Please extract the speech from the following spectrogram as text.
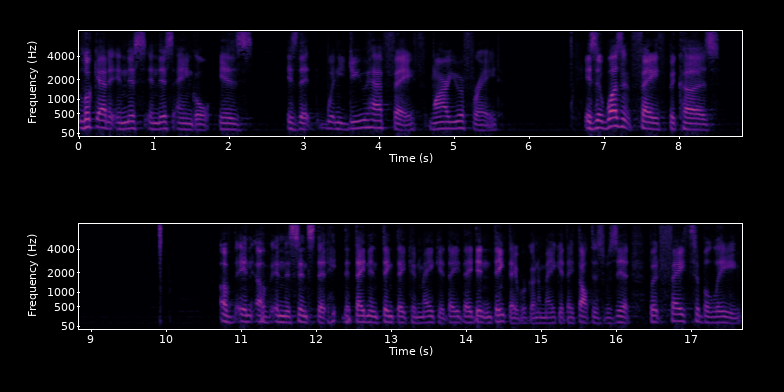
look at it in this in this angle is is that when you do have faith, why are you afraid? Is it wasn't faith because of in, of, in the sense that, he, that they didn't think they could make it. They, they didn't think they were going to make it. They thought this was it. But faith to believe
